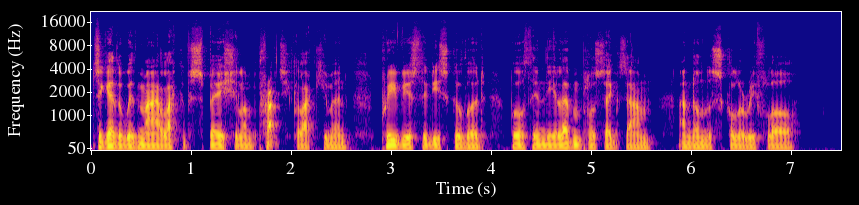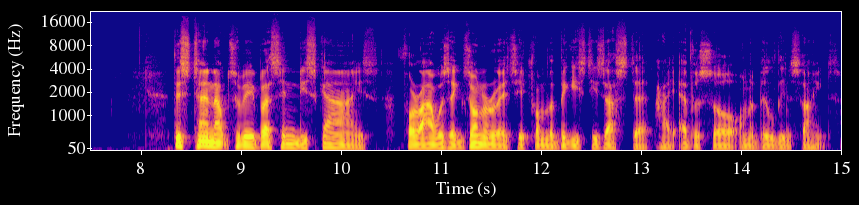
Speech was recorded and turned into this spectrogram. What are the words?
together with my lack of spatial and practical acumen previously discovered both in the 11 plus exam and on the scullery floor. This turned out to be a blessing in disguise, for I was exonerated from the biggest disaster I ever saw on a building site.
